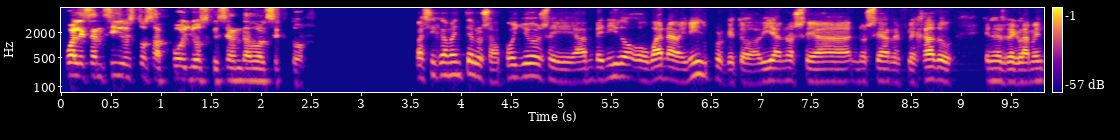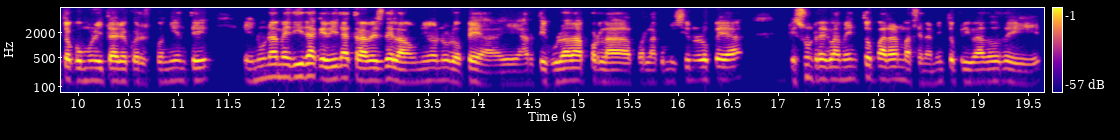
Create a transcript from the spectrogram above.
¿Cuáles han sido estos apoyos que se han dado al sector? Básicamente los apoyos eh, han venido o van a venir, porque todavía no se, ha, no se ha reflejado en el reglamento comunitario correspondiente, en una medida que viene a través de la Unión Europea, eh, articulada por la, por la Comisión Europea que es un reglamento para almacenamiento privado de,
